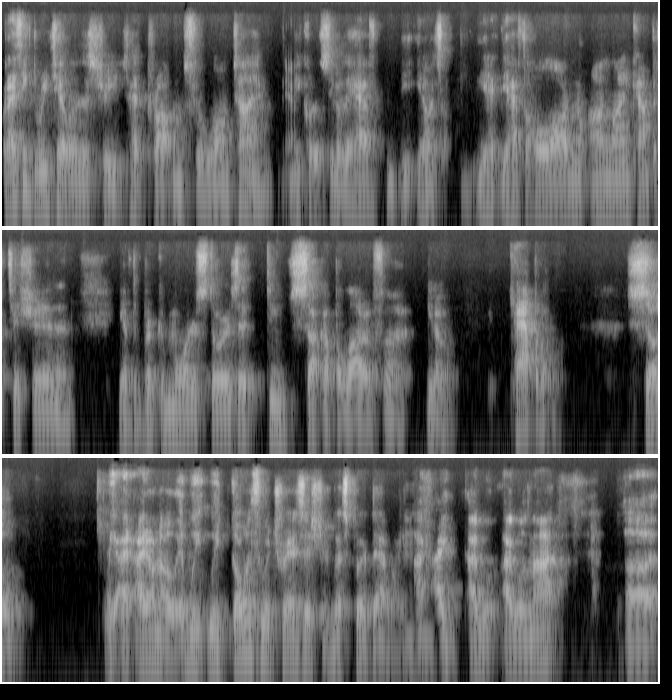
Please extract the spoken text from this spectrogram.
But I think the retail industry has had problems for a long time yeah. because you know they have you know it's you have the whole on, online competition and you have the brick and mortar stores that do suck up a lot of uh, you know capital. So I, I don't know. We we going through a transition. Let's put it that way. Mm-hmm. I, I, I will I will not uh,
